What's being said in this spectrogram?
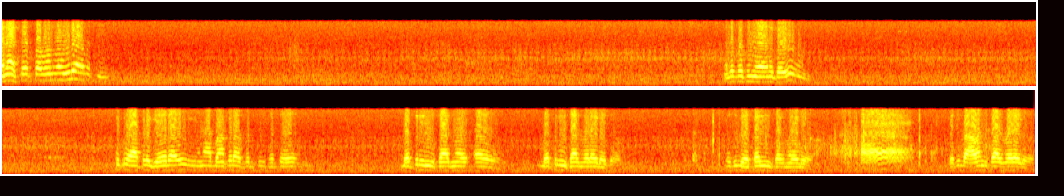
એના સર પવનમાં ઉડ્યા પછી. એટલે પછી મેં એને કહ્યું એટલે ઘેર આવી એના બાંકડા પરથી સાથે બત્રીસ સાલમાં બત્રીસ સાલ મરાડ્યો હતો પછી બેતાલીસ સાલ મરાડ્યો પછી બાવન સાલ મરાડ્યો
